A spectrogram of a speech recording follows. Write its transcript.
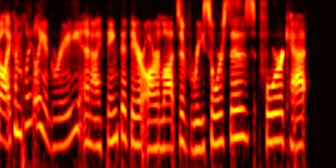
Well, I completely agree. And I think that there are lots of resources for cat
